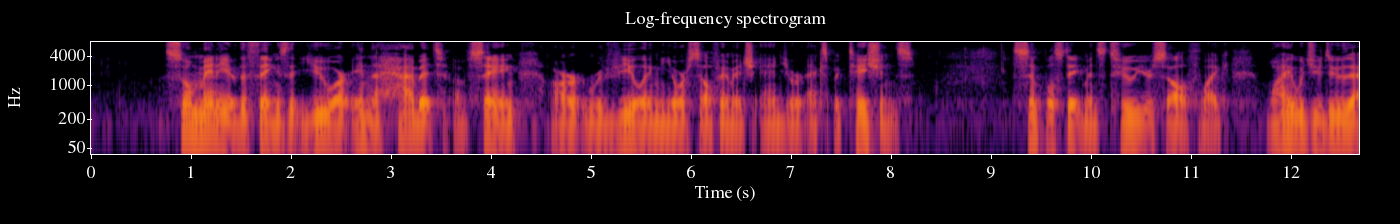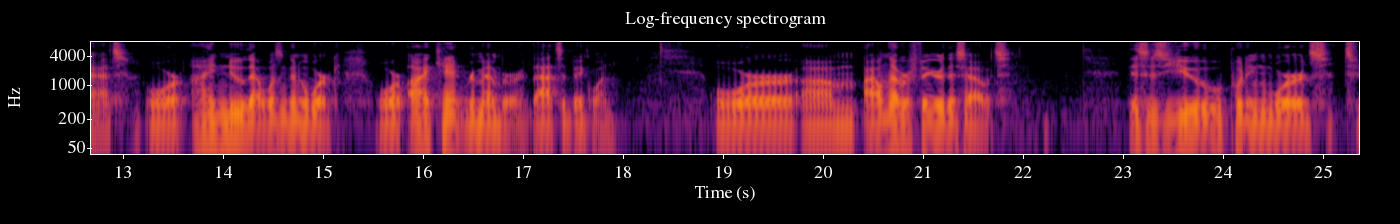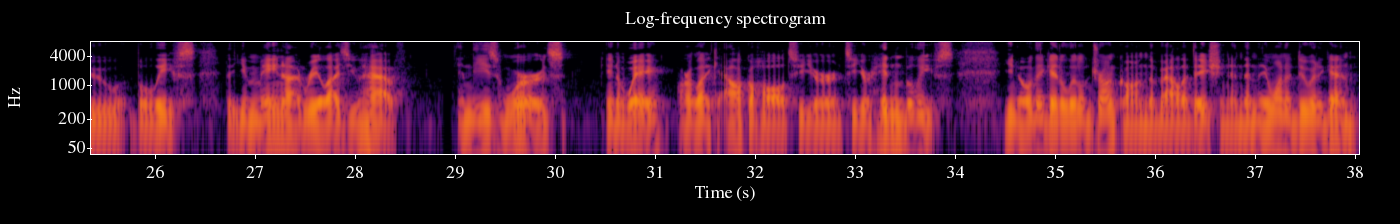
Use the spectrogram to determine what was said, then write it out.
so many of the things that you are in the habit of saying are revealing your self image and your expectations. Simple statements to yourself like, why would you do that? Or I knew that wasn't going to work. Or I can't remember. That's a big one. Or um, I'll never figure this out. This is you putting words to beliefs that you may not realize you have. And these words, in a way, are like alcohol to your to your hidden beliefs. You know, they get a little drunk on the validation and then they want to do it again.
